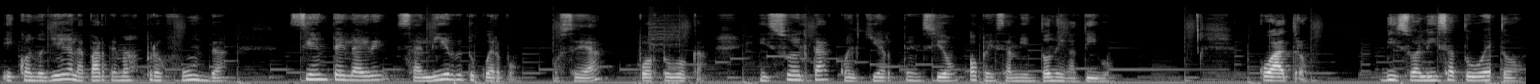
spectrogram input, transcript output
y cuando llega a la parte más profunda, siente el aire salir de tu cuerpo, o sea, por tu boca, y suelta cualquier tensión o pensamiento negativo. 4. Visualiza tu esto.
